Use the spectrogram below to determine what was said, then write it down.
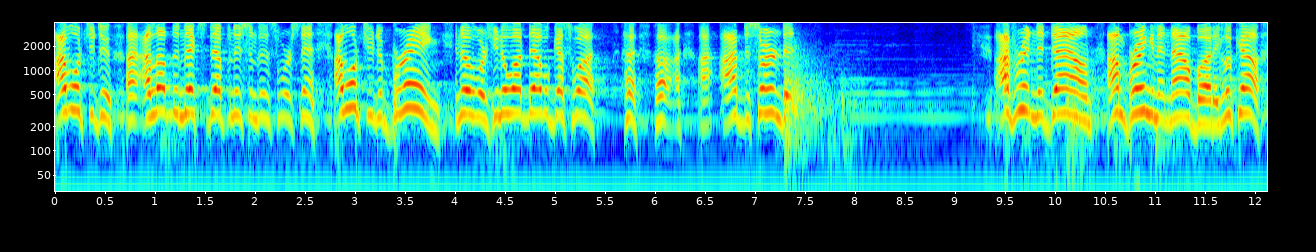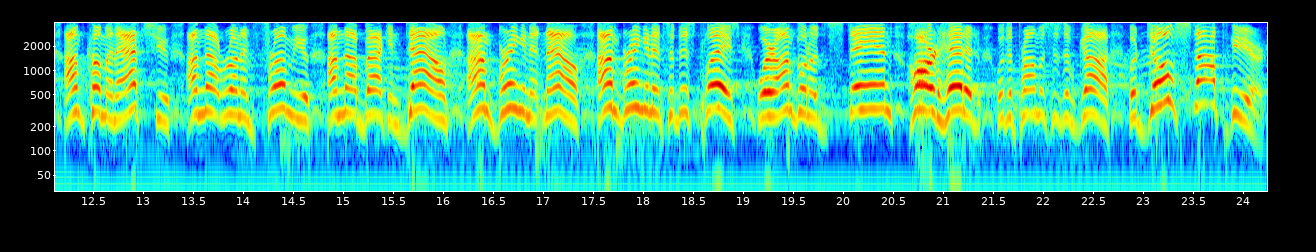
I want you to, I, I, love the next definition of this word stand. I want you to bring. In other words, you know what, devil? Guess what? I, I've discerned it. I've written it down. I'm bringing it now, buddy. Look out. I'm coming at you. I'm not running from you. I'm not backing down. I'm bringing it now. I'm bringing it to this place where I'm going to stand hard headed with the promises of God. But don't stop here.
